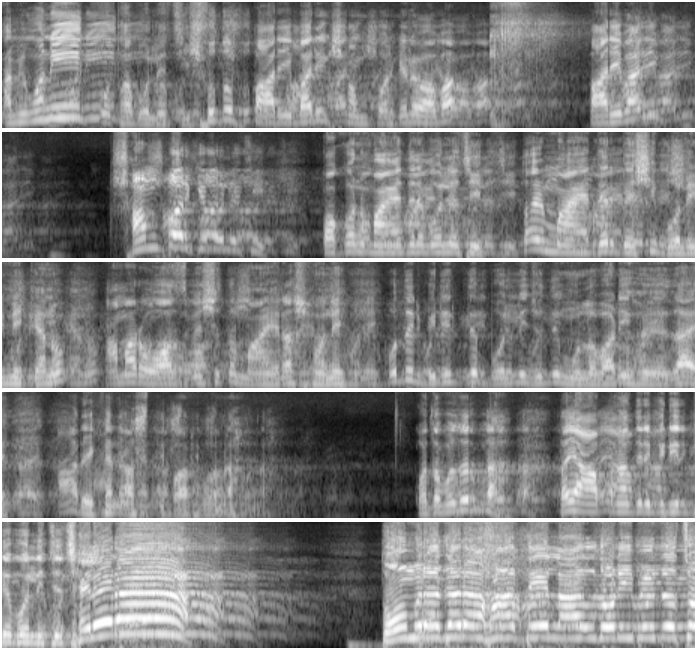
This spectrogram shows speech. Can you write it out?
আমি অনেক কথা বলেছি। শুধু পারিবারিক সম্পর্কে বাবা। পারিবারিক সম্পর্কে বলেছি। কখন মায়েদের বলেছি। তবে মায়েদের বেশি বলিনি কেন? আমার ওয়াজ বেশি তো মায়েরা শোনে। ওদের বিরুদ্ধে বললি যদি মূলবাড়ি হয়ে যায় আর এখানে আসতে পারব না। কথা বোঝেন না? তাই আপনাদের বিরুদ্ধে বলেছে ছেলেরা তোমরা যারা হাতে লাল দড়ি বেঁধেছো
